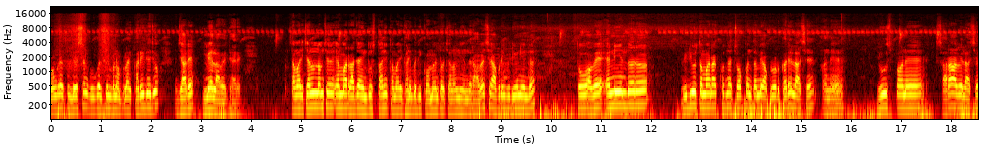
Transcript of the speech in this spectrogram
કોંગ્રેચ્યુલેશન ગૂગલ પિન પણ અપ્લાય કરી દેજો, જ્યારે મેલ આવે ત્યારે. તમારી ચેનલનું નામ છે એમાં રાજા હિન્દુસ્તાની તમારી ઘણી બધી કોમેન્ટો ચેનલની અંદર આવે છે આપણી વિડીયોની અંદર. તો હવે એની અંદર વીડિયો તમારા ખુદના ચોપન તમે અપલોડ કરેલા છે અને વ્યૂઝ પણ સારા આવેલા છે.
